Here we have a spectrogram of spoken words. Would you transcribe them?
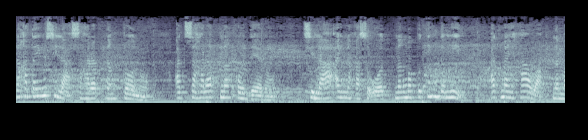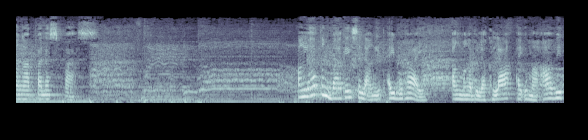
Nakatayo sila sa harap ng trono at sa harap ng kordero. Sila ay nakasuot ng maputing damit at may hawak na mga palaspas. Ang lahat ng bagay sa langit ay buhay. Ang mga bulaklak ay umaawit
